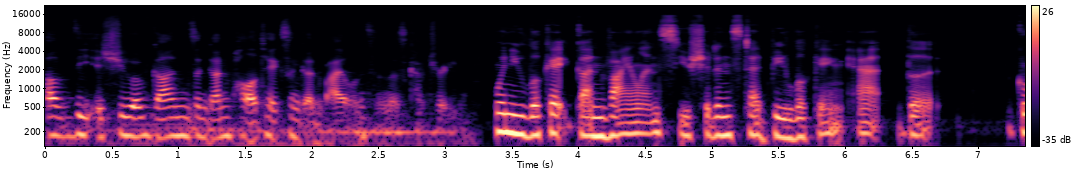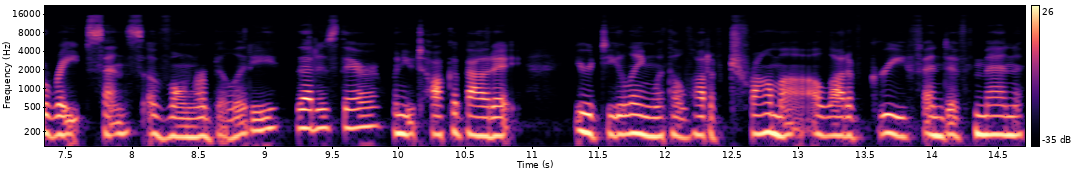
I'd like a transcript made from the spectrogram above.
of the issue of guns and gun politics and gun violence in this country. When you look at gun violence, you should instead be looking at the great sense of vulnerability that is there. When you talk about it, you're dealing with a lot of trauma, a lot of grief, and if men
